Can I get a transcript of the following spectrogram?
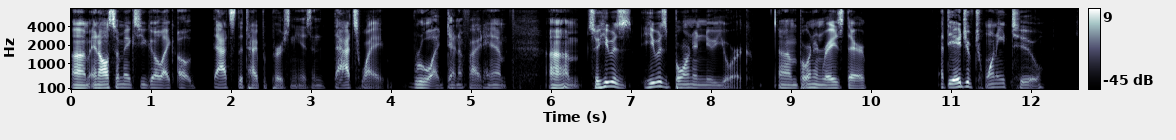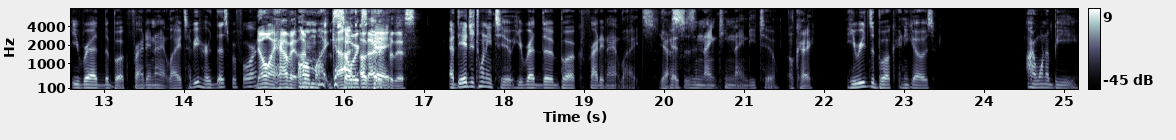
um, and also makes you go like, oh, that's the type of person he is, and that's why Rhule identified him. Um, so he was he was born in New York, um, born and raised there. At the age of 22, he read the book Friday Night Lights. Have you heard this before? No, I haven't. Oh I'm my God, So excited okay. for this. At the age of 22, he read the book Friday Night Lights. Yes. Okay, this is in 1992. Okay. He reads the book and he goes, "I want to be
